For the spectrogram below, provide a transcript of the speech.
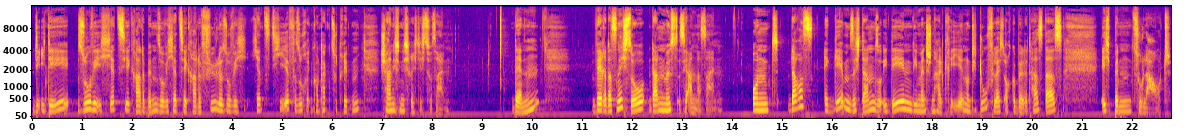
die Idee, so wie ich jetzt hier gerade bin, so wie ich jetzt hier gerade fühle, so wie ich jetzt hier versuche in Kontakt zu treten, scheine ich nicht richtig zu sein. Denn wäre das nicht so, dann müsste es ja anders sein. Und daraus ergeben sich dann so Ideen, die Menschen halt kreieren und die du vielleicht auch gebildet hast, dass ich bin zu laut,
